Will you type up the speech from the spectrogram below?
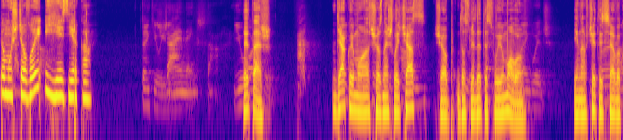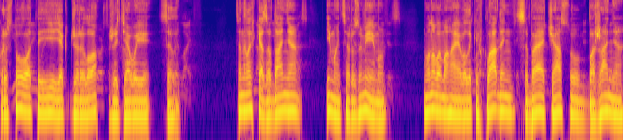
тому що ви і є зірка. Ти теж. Дякуємо, що знайшли час, щоб дослідити свою мову і навчитися використовувати її як джерело життєвої сили. Це нелегке завдання, і ми це розуміємо. Воно вимагає великих вкладень, себе, часу, бажання.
